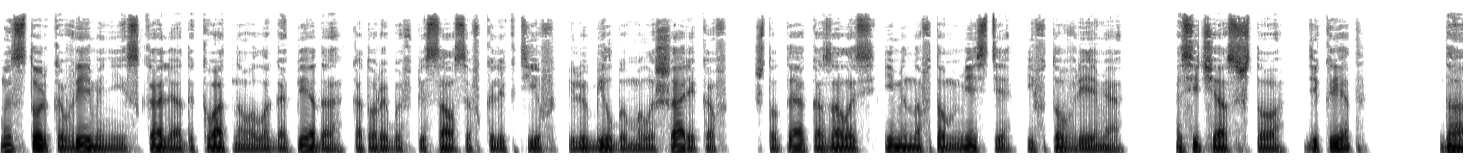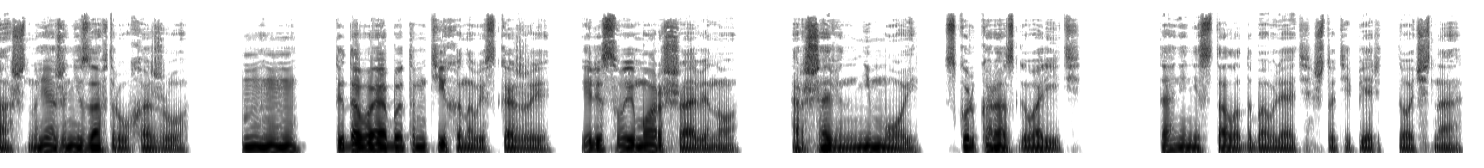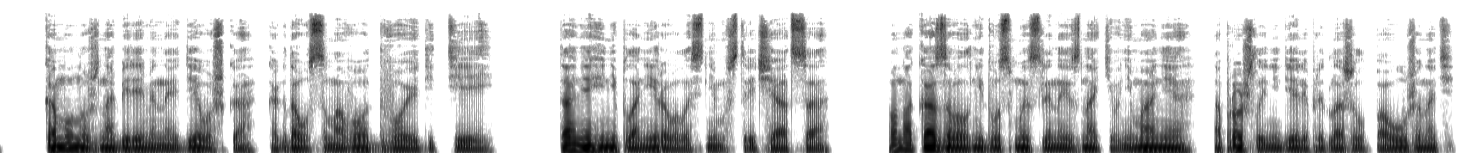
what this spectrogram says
Мы столько времени искали адекватного логопеда, который бы вписался в коллектив и любил бы малышариков, что ты оказалась именно в том месте и в то время. А сейчас что, декрет? Даш, но я же не завтра ухожу. Угу. Ты давай об этом Тихоновой скажи. Или своему Аршавину. Аршавин не мой. Сколько раз говорить? Таня не стала добавлять, что теперь точно. Кому нужна беременная девушка, когда у самого двое детей? Таня и не планировала с ним встречаться. Он оказывал недвусмысленные знаки внимания, на прошлой неделе предложил поужинать.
